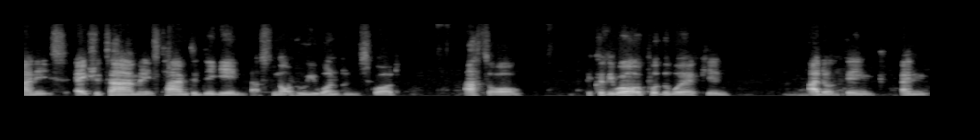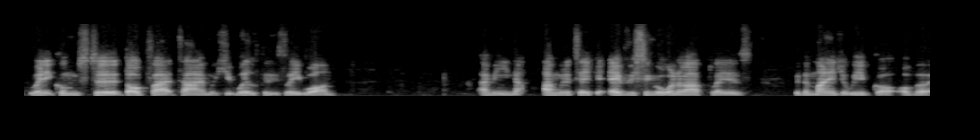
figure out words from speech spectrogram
and it's extra time, and it's time to dig in. That's not who you want on your squad at all, because he won't have put the work in. I don't think. And when it comes to dogfight time, which it will because it's League One, I mean, I'm going to take every single one of our players with the manager we've got over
